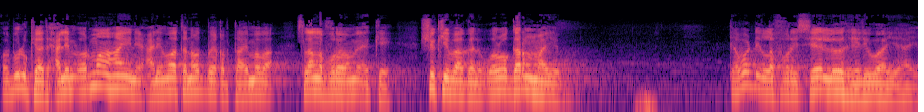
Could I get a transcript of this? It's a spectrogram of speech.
war bulkaad xaliim war ma ahayn xaliimaata nabad bay qabtahay maba islaan la furay ma eke. Shaki baa gale warba garan maaye bu gabadhii la furay see loo heli waa yahay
